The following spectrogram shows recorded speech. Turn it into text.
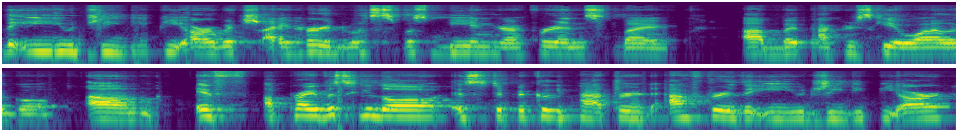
the EU GDPR, which I heard was, was being referenced by uh, by Pakrisky a while ago. Um, if a privacy law is typically patterned after the EU GDPR,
